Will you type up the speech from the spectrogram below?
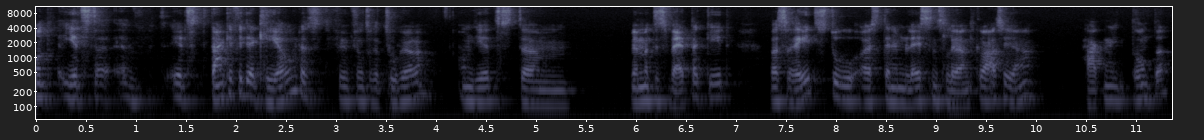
Und jetzt, äh, jetzt danke für die Erklärung das für, für unsere Zuhörer. Und jetzt, ähm, wenn man das weitergeht, was rätst du aus deinem Lessons Learned quasi, ja? Haken drunter.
